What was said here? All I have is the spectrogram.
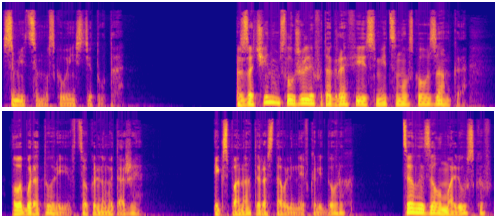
Смитсоновского института. Зачином служили фотографии Смитсоновского замка, лаборатории в цокольном этаже, экспонаты, расставленные в коридорах, целый зал моллюсков,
